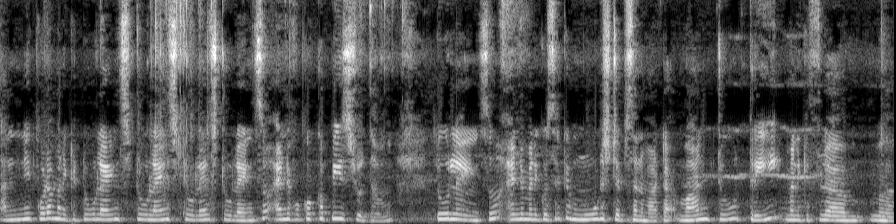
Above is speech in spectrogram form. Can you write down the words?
అన్ని కూడా మనకి two lines two lines two lines two lines and ఒక్కొక్క పీస్ చూద్దాము. టూ లైన్స్ అండ్ మనకి వచ్చరికి మూడు స్టెప్స్ అనమాట వన్ టూ త్రీ మనకి ఫ్ల- um,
